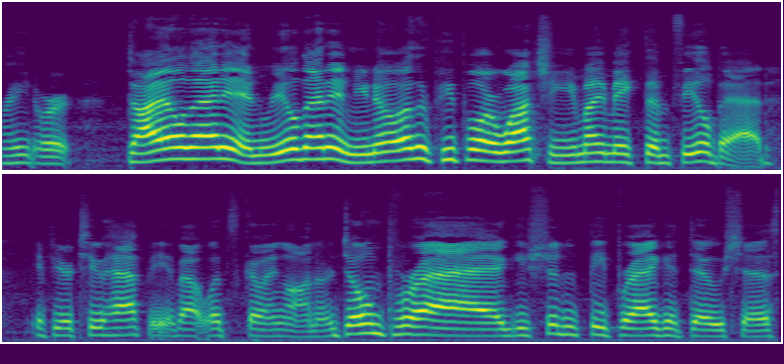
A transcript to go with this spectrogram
right? Or dial that in, reel that in. You know, other people are watching, you might make them feel bad if you're too happy about what's going on, or don't brag, you shouldn't be braggadocious.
